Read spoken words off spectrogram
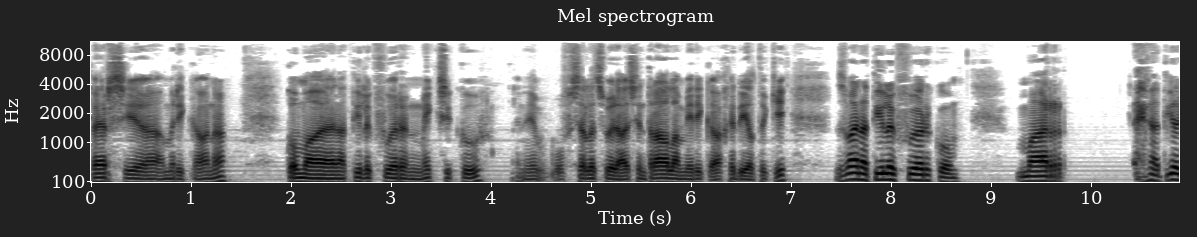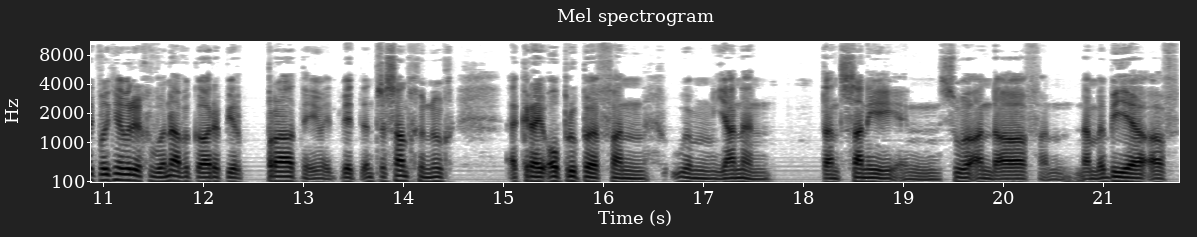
Persia Americana. Kom maar natuurlik voor in Mexiko en of sal dit so daai sentraal-Amerika gedeeltetjie. Dis waar natuurlik voorkom. Maar natuurlik wil ek nie oor die gewone avokado peer praat nie. Jy weet interessant genoeg ek kry oproepe van oom Jan en Tansani en so aan daar van Namibië af.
